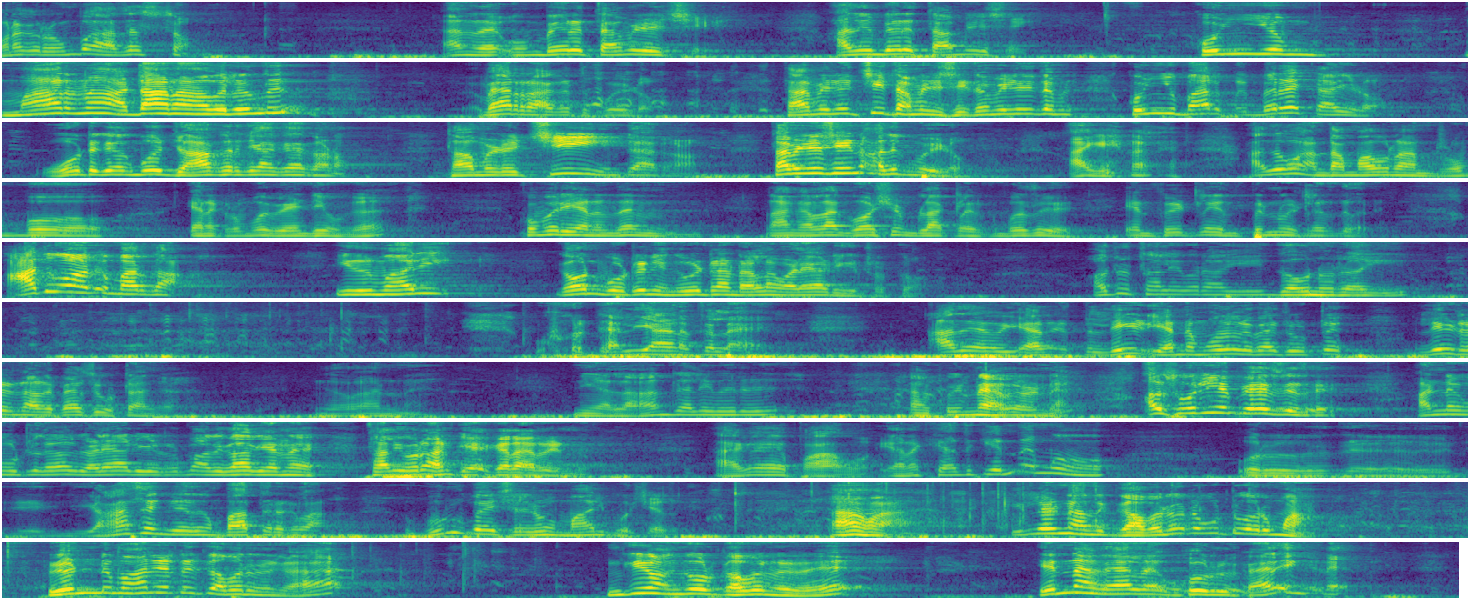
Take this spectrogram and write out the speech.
உனக்கு ரொம்ப அதிர்ஷ்டம். அந்த உன் பேர் தமிழச்சி. அதன் பேர் தமிழிசை. கொஞ்சம் மாறினா அடானாவிலிருந்து வேற ராகத்துக்கு போயிடும். தமிழச்சி தமிழிசை தமிழிசை தமிழ் கொஞ்சம் மாறி பிரேக் ஆகிடும். ஓட்டு கேட்கும்போது ஜாக்கிரதையாக கேட்கணும். தமிழச்சி கேட்கணும். தமிழிசைன்னு அதுக்கு போயிடும். ஆகையினால அதுவும் அந்த அம்மாவும் நான் ரொம்ப எனக்கு ரொம்ப வேண்டியவங்க. குமரி ஆனந்தன் நாங்கள்லாம் கோஷன் பிளாக்கில் இருக்கும்போது என் வீட்டில் என் பின் வீட்டில் இருந்தவர் அதுவும் அது மாதிரி தான் இது மாதிரி கவுன் போட்டுன்னு எங்கள் வீட்டாண்டெல்லாம் விளையாடிக்கிட்டு இருக்கோம். அது தலைவராகி கவர்னராகி ஒரு கல்யாணத்தில் அதை லீட் என்னை முதல்ல பேச விட்டு லீடர் அதை பேச விட்டாங்க. இங்கே வான்னு. நீ எல்லாம் தலைவர். பின்னால் அது சொல்லியே பேசுது. அண்ணன் வீட்டில் விளையாடிக்கிட்டு இருப்போம் அதுக்காக என்ன தலைவரான்னு கேட்குறாருன்னு ஆக பாவம். எனக்கு அதுக்கு என்னமோ ஒரு யாசங்கேதம் பார்த்துருக்கலாம். குரு பேசுகிறதும் மாறி போச்சு அது. ஆமாம் இல்லைன்னா அந்த கவர்னரை விட்டு வருமா? ரெண்டு மாநிலத்துக்கு கவர்னருங்க இங்கேயும் அங்கே ஒரு கவர்னரு என்ன வேலை? ஒரு வேலையும் கிடையாது.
